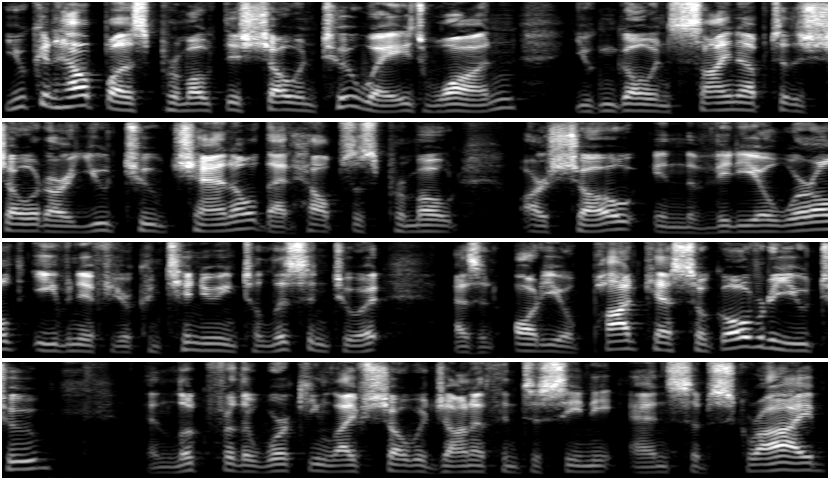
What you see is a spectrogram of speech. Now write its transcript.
You can help us promote this show in two ways. One, you can go and sign up to the show at our YouTube channel. That helps us promote our show in the video world, even if you're continuing to listen to it as an audio podcast. So go over to YouTube and look for the Working Life Show with Jonathan Tasini and subscribe.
